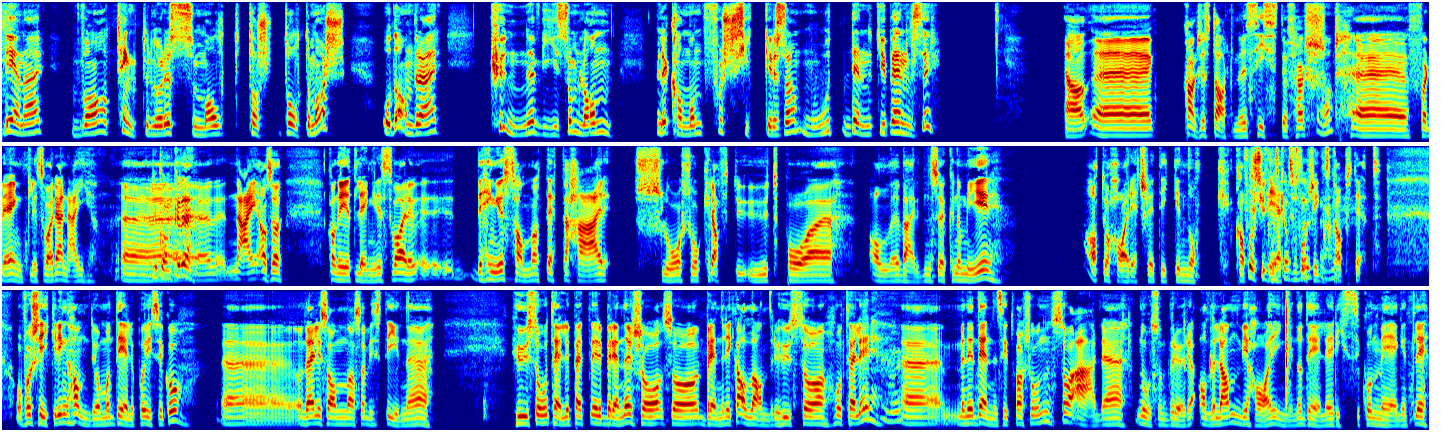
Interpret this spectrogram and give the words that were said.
Det ene er hva tenkte du når det smalt 12. mars? Og det andre er kunne vi som land, eller kan man forsikre seg mot denne type hendelser? Ja, eh, kanskje starte med det siste først, ja. Eh, for det enkle svaret er nei. Du kan ikke det? Eh, nei, altså Kan gi et lengre svar? Eh, det henger sammen med at dette her slår så kraftig ut på alle verdens økonomier at du har rett og slett ikke nok kapasitet, forsikringskapasitet. Og forsikring handler jo om å dele på risiko. Og det er litt sånn, altså hvis dine hus og hoteller, Petter, brenner, så, så, brenner ikke alle andre hus og hoteller. Mm. men i denne situasjonen så er det noe som berører alle land. Vi har ingen å dele risikoen med, egentlig.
